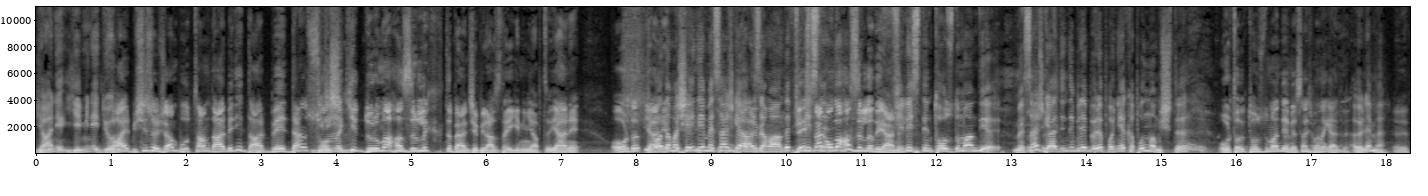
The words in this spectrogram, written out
yani yemin ediyorum Hayır bir şey söyleyeceğim. Bu tam darbe değil. Darbeden sonraki duruma hazırlıktı bence biraz da Ege'nin yaptığı. Yani orada bu yani... adama şey diye mesaj geldi zamanında Resmen Filistin, onu hazırladı yani. Filistin toz duman diye mesaj geldiğinde bile böyle paniğe kapılmamıştı. Ortalık toz duman diye mesaj bana geldi. Öyle mi? Evet.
